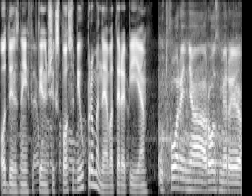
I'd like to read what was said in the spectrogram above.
Один з найефективніших способів променева терапія. Утворення розміри е,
